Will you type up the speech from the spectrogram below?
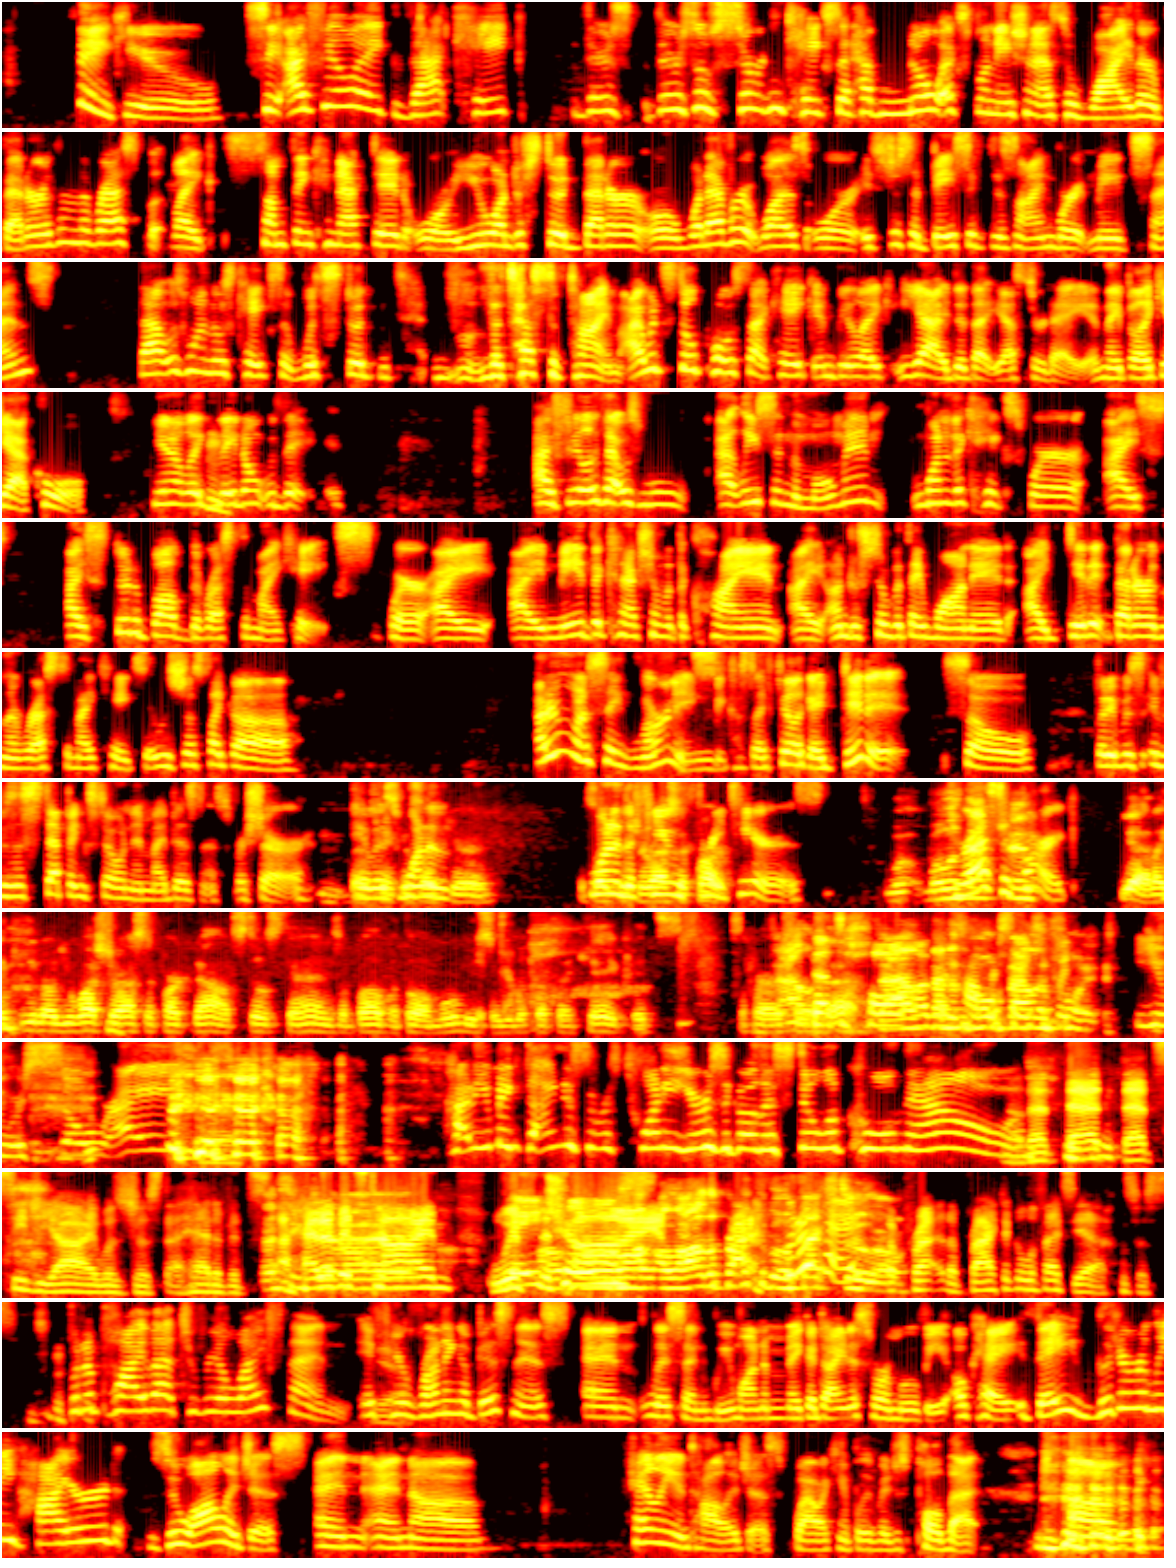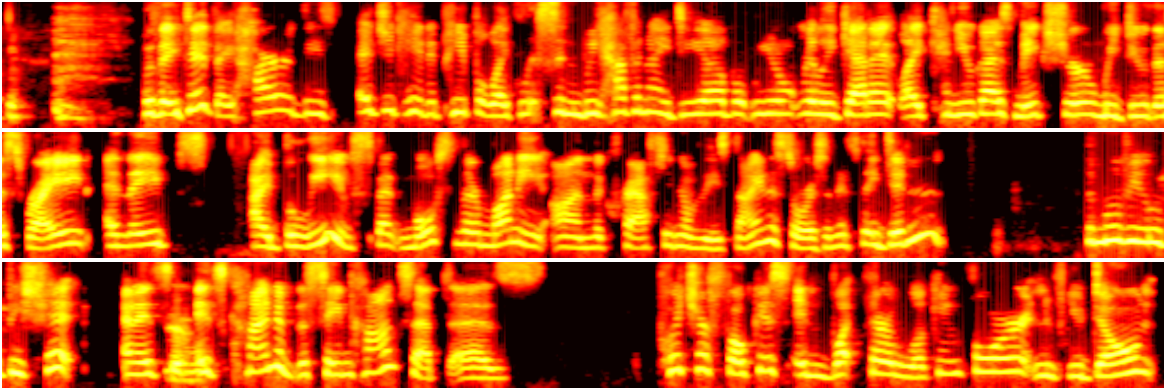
Thank you. See, I feel like that cake there's there's those certain cakes that have no explanation as to why they're better than the rest, but like something connected or you understood better or whatever it was or it's just a basic design where it made sense. That was one of those cakes that withstood the, t- the test of time. I would still post that cake and be like, "Yeah, I did that yesterday," and they'd be like, "Yeah, cool." You know, like Hmm. they don't. They, I feel like that was at least in the moment one of the cakes where I s- I stood above the rest of my cakes where I I made the connection with the client. I understood what they wanted. I did it better than the rest of my cakes. It was just like a I don't even want to say learning It's- because I feel like I did it. So but it was it was a stepping stone in my business for sure. Mm. It was one like of your- one like of the few Jurassic three tiers. What, what was Jurassic that? Park Yeah, like you know, you watch Jurassic Park now; it still stands above with all movies. So you look at that cake; it's comparison Valid. to That's a whole Val- other that is a whole valid conversation, point. you were so right how do you make dinosaurs 20 years ago that still look cool now? No, that that that CGI was just ahead of its That ahead of its time with They the chose- time. a lot of the practical But effects okay. too, The, pra- the practical effects, yeah, it's just but apply that to real life then. If Yeah. you're running a business and listen we want to make a dinosaur movie. Okay they literally hired zoologists and and uh paleontologists. Wow i can't believe i just pulled that. Um, But they did. They hired these educated people like, listen, we have an idea, but we don't really get it. Like, can you guys make sure we do this right? And they, I believe, spent most of their money on the crafting of these dinosaurs. And if they didn't, the movie would be shit. And it's Yeah. it's kind of the same concept as put your focus in what they're looking for, and if you don't,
